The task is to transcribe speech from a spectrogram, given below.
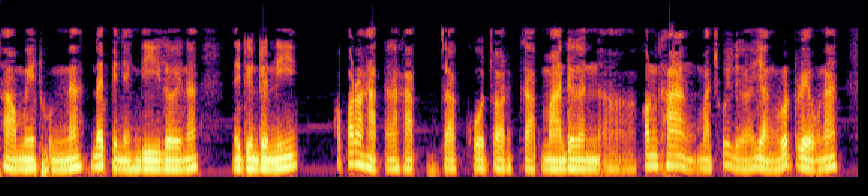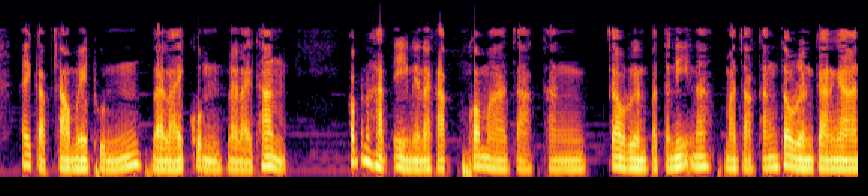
ชาวเมถุนนะ ได้เป็นอย่างดีเลยนะ ในเดือนเดือนนี้พระพฤหัสนะครับ จะโคจรกลับมาเดินค่อนข้างมาช่วยเหลืออย่างรวดเร็วนะ ให้กับชาวเมถุนหลาย ๆ คนหลาย ๆ ท่าน พระพฤหัสเองเนี่ยนะครับ ก็มาจากทางเจ้าเรือนปัตตนินะ มาจากทั้งเจ้าเรือนการงาน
